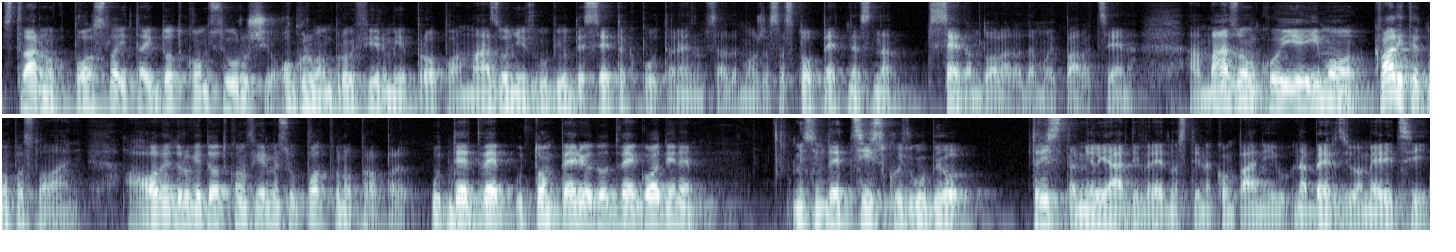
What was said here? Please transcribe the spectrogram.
stvarnog posla i taj .com se urušio. Ogroman broj firmi je propao. Amazon je izgubio desetak puta, ne znam sada, možda sa 115 na 7 dolara da mu je pala cena. Amazon koji je imao kvalitetno poslovanje, a ove druge .com firme su potpuno propale. U, te dve, u tom periodu od dve godine, mislim da je Cisco izgubio 300 milijardi vrednosti na kompaniji, na berzi u Americi,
